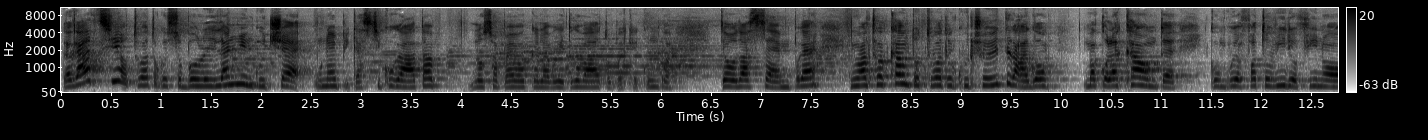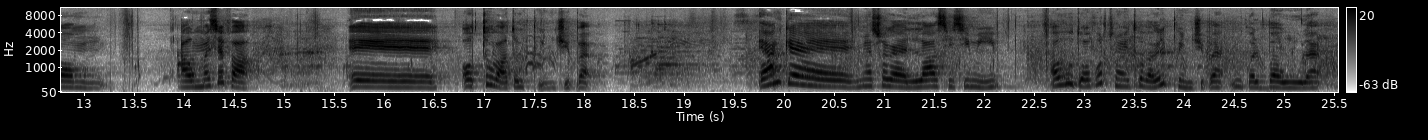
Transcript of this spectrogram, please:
Ragazzi, ho trovato questo baule di legno in cui c'è un'epica assicurata. Lo sapevo che l'avrei trovato perché comunque te lo dà sempre. In un altro account ho trovato il cucciolo di drago ma con l'account con cui ho fatto video fino mm, a un mese fa e ho trovato il principe. E anche mia sorella Sisimi ha avuto la fortuna di trovare il principe in quel baule.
